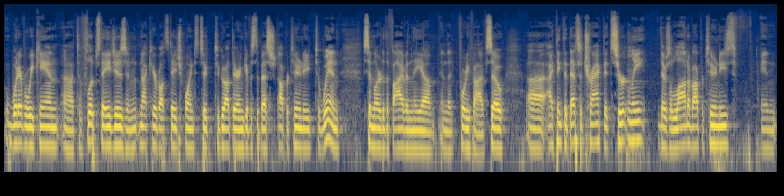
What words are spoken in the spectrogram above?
whatever we can uh, to flip stages and not care about stage points to, to go out there and give us the best opportunity to win, similar to the five and the uh, and the 45. So uh, I think that that's a track that certainly there's a lot of opportunities and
